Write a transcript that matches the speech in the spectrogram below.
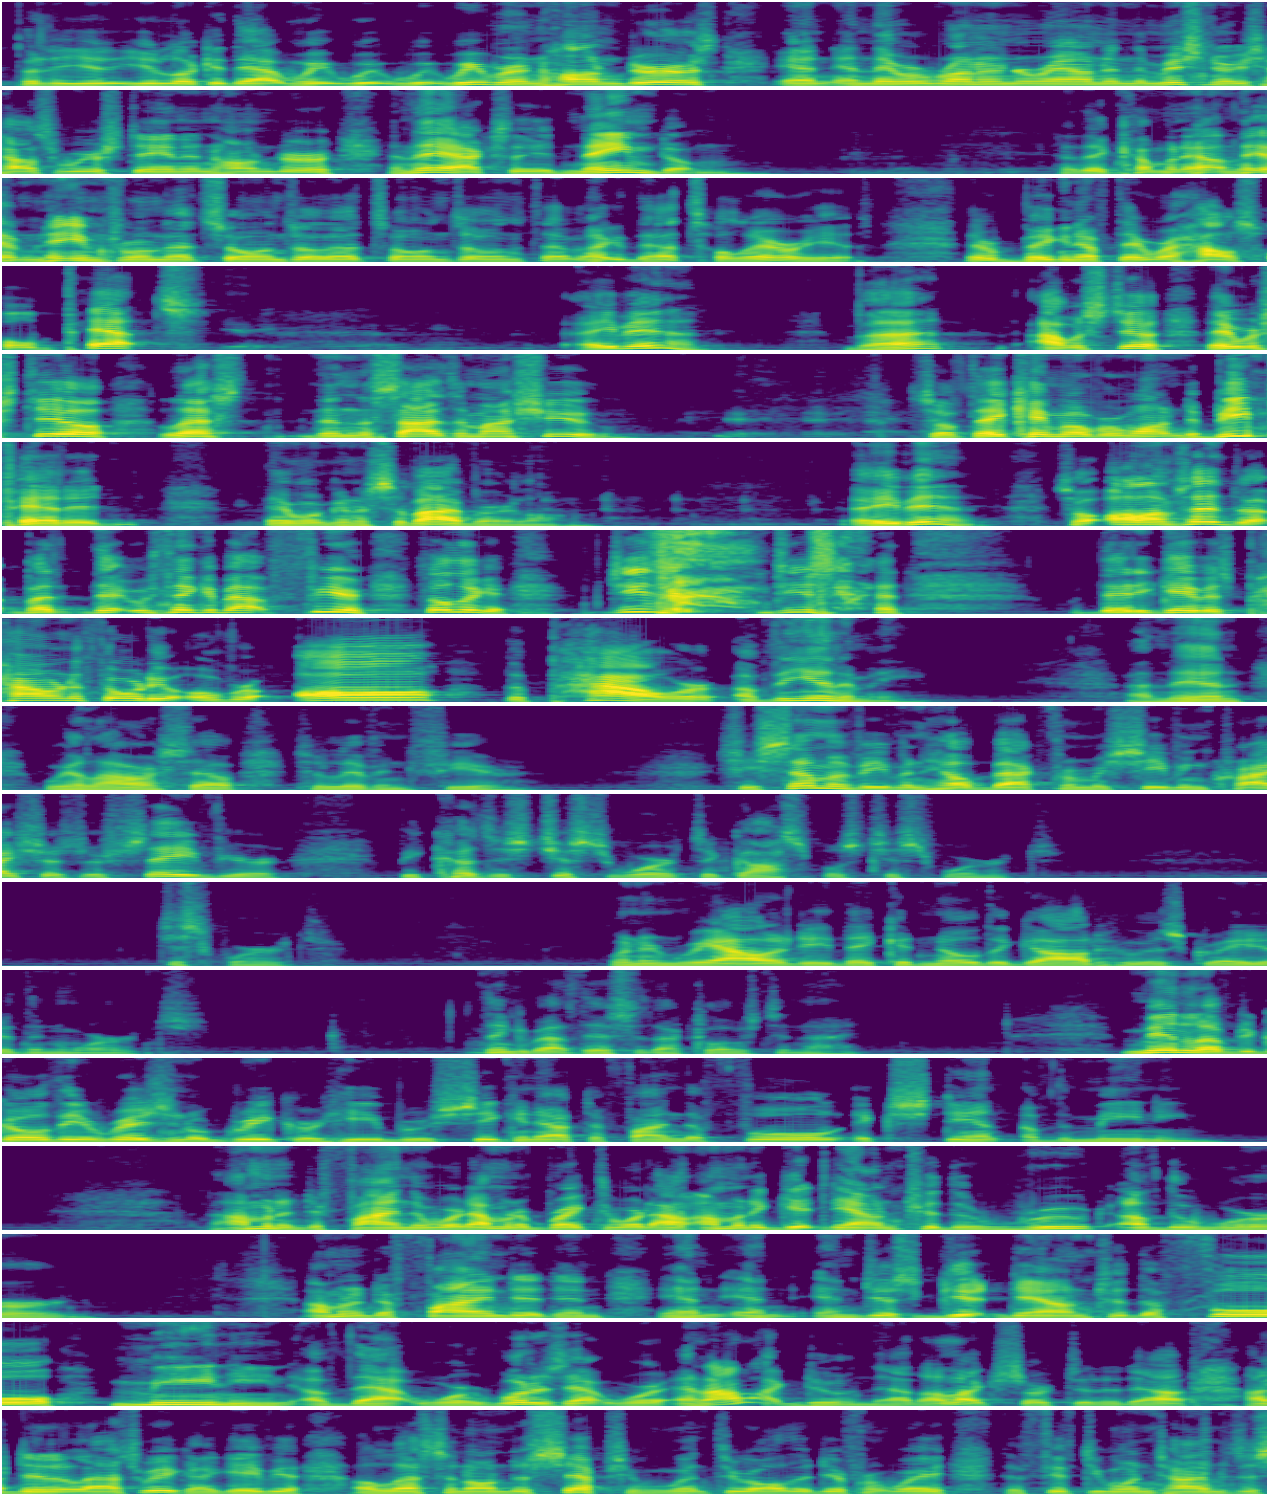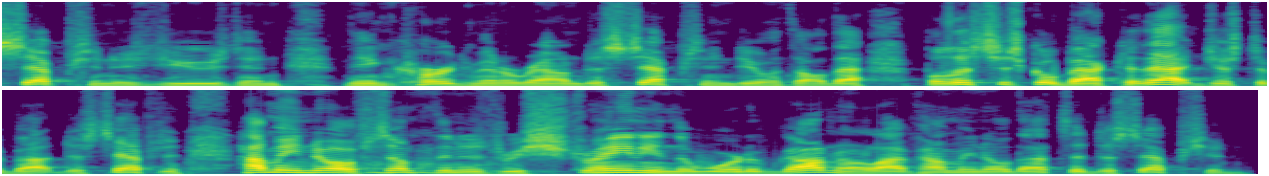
But you, you look at that, we, we, we were in Honduras and, and they were running around in the missionary's house. We were staying in Honduras and they actually had named them. And they're coming out and they have names for them. That's so and so, that's so and so, and stuff like That's hilarious. They were big enough, they were household pets. Amen. But I was still, they were still less than the size of my shoe. So if they came over wanting to be petted, they weren't going to survive very long. Amen. So all I'm saying, but, but we think about fear. So look at Jesus. Jesus said that He gave us power and authority over all the power of the enemy, and then we allow ourselves to live in fear. See, some have even held back from receiving Christ as their Savior because it's just words. The gospel's just words. Just words. When in reality, they could know the God who is greater than words. Think about this as I close tonight. Men love to go the original Greek or Hebrew, seeking out to find the full extent of the meaning. I'm going to define the word. I'm going to break the word. I'm going to get down to the root of the word. I'm going to define it and, and, and, and just get down to the full meaning of that word. What is that word? And I like doing that. I like searching it out. I did it last week. I gave you a lesson on deception. We went through all the different ways, the 51 times deception is used and the encouragement around deception dealing with all that. But let's just go back to that, just about deception. How many know if something is restraining the word of God in our life, how many know that's a deception?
